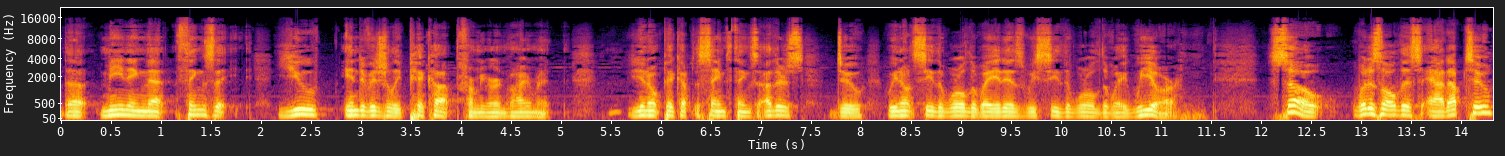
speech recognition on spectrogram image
the meaning that things that you individually pick up from your environment. You don't pick up the same things others do. We don't see the world the way it is. We see the world the way we are. So, what does all this add up to?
